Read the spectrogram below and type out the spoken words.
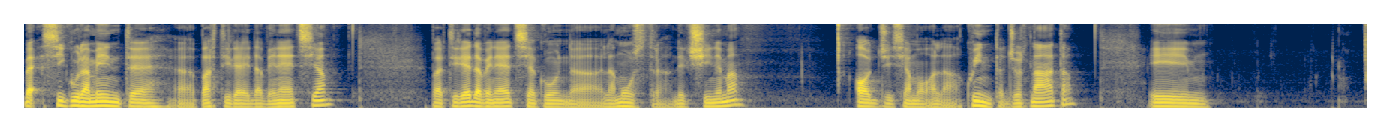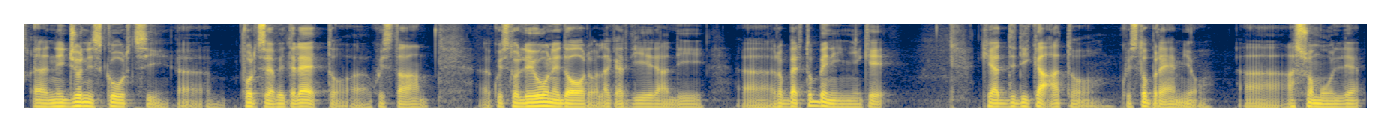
Beh, sicuramente eh, partirei da Venezia, partirei da Venezia con eh, la mostra del cinema. Oggi siamo alla quinta giornata e eh, nei giorni scorsi, eh, forse avete letto, eh, questa, eh, questo leone d'oro alla carriera di Roberto Benigni che, che, ha dedicato questo premio a sua moglie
